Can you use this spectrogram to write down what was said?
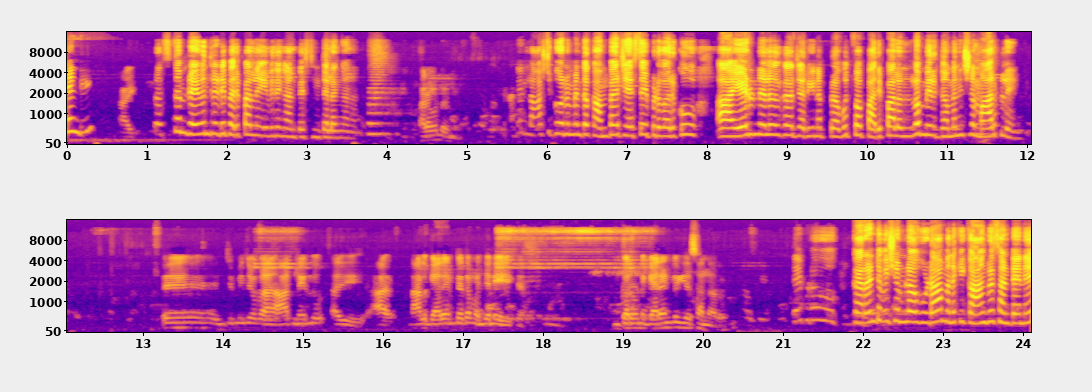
హాయ్. ప్రస్తుతం రేవంత్ రెడ్డి పరిపాలన ఏ విధంగా అనిపిస్తుంది తెలంగాణ? అంటే లాస్ట్ గవర్నమెంట్తో కంపేర్ చేస్తే ఇప్పటి వరకు ఆ ఏడు నెలలుగా జరిగిన ప్రభుత్వ పరిపాలనలో మీరు గమనించిన మార్పులు ఏంటి? ఏ, ఇంచుమించు ఒక ఆరు నెలలు అది నాలుగు గ్యారెంటీ అయితే మంచిగానే చేశారు. ఇంకా రెండు గ్యారెంటీలు చేస్తున్నారు. ఇప్పుడు కరెంట్ విషయంలో కూడా మనకి కాంగ్రెస్ అంటేనే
